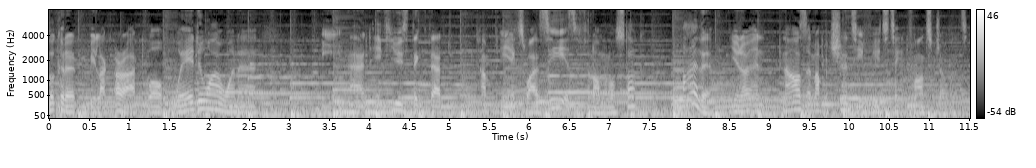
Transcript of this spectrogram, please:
look at it and be like, all right, well, where do I want to be? And if you think that company XYZ is a phenomenal stock, buy them, you know, and now's an opportunity for you to take advantage of it.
